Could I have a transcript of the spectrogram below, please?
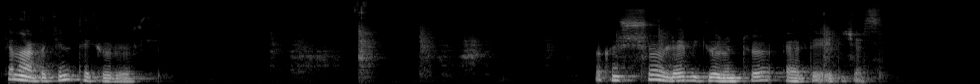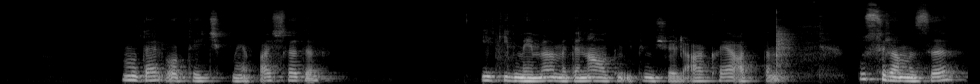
Kenardakini tek örüyoruz. Bakın şöyle bir görüntü elde edeceğiz. Model ortaya çıkmaya başladı. İlk ilmeğimi örmeden aldım. ipimi şöyle arkaya attım. Bu sıramızı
